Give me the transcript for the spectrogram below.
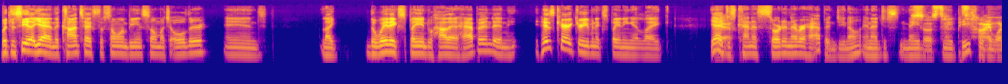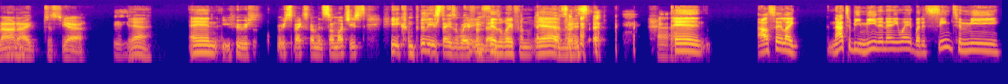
but to see that, yeah, in the context of someone being so much older and like the way they explained how that happened, and his character even explaining it like, yeah, it just kind of sort of never happened, you know. And I just made So as made peace with time it, went you on, know? I just yeah. Mhm. yeah, and He respects women so much, he's he completely stays away from them. he from stays away from them. Yeah, man. he said. Uh, And I'll say like not to be mean in any way, but it seemed to me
